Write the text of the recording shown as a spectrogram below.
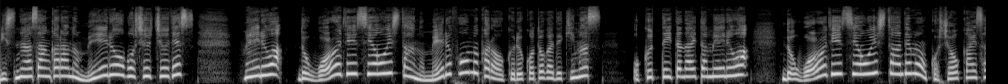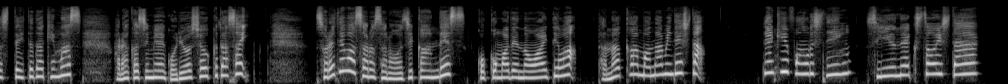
リスナーさんからのメールを募集中です。メールは The World is Your Oyster のメールフォームから送ることができます。送っていただいたメールは The World is Your Oyster でもご紹介させていただきます。あらかじめご了承ください。それではそろそろお時間です。ここまでのお相手は田中まなみでした。Thank you for listening. See you next Oyster.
